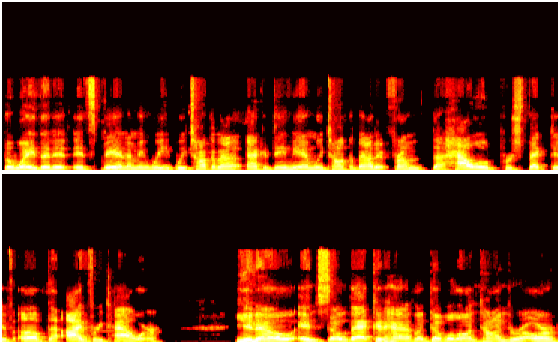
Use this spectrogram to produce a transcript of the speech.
the way that it, it's been. I mean we we talk about academia and we talk about it from the hallowed perspective of the ivory tower you know and so that could have a double entendre or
